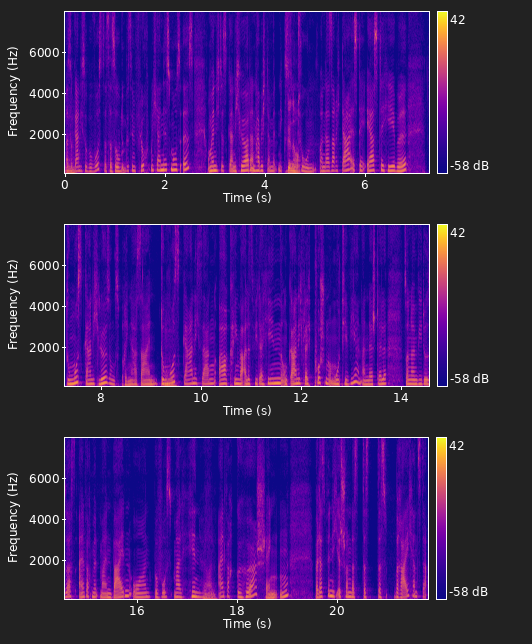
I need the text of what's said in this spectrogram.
also mhm. gar nicht so bewusst, dass das so ein bisschen Fluchtmechanismus ist. Und wenn ich das gar nicht höre, dann habe ich damit nichts genau. zu tun. Und da sage ich, da ist der erste Hebel. Du musst gar nicht Lösungsbringer sein. Du mhm. musst gar nicht sagen, oh, kriegen wir alles wieder hin und gar nicht vielleicht pushen und motivieren an der Stelle, sondern wie du sagst, einfach mit meinen beiden Ohren bewusst mal hinhören. Mhm. Einfach Gehör schenken. Weil das finde ich ist schon das, das, das Bereicherndste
